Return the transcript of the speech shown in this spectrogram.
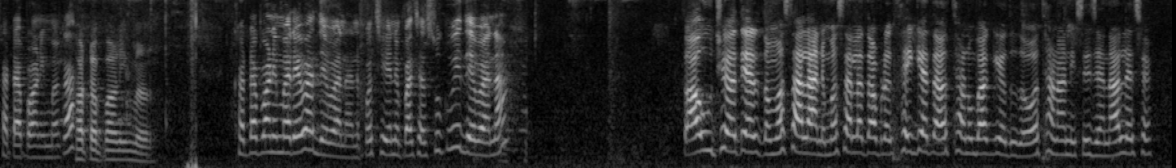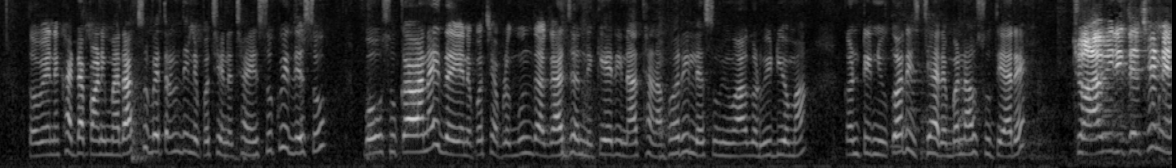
ખાટા પાણીમાં ખાટા પાણીમાં. ખાટા પાણીમાં રહેવા દેવાના ને પછી એને પાછા સૂકવી દેવાના. તો આવું છે અત્યારે તો મસાલા અને મસાલા તો આપણે થઈ ગયા હતા અથાણું બાકી હતું તો અથાણાની સિઝન હાલે છે. તો હવે એને ખાટા પાણીમાં રાખશું બે ત્રણ દિને પછી એને છાંય સૂકવી દેશું. બહુ સુકાવા નહીં દઈએ અને પછી આપણે ગુંદા, ગાજર ને કેરીના અથાણા ભરી લેશું. હું આગળ વિડીયોમાં કન્ટિન્યુ કરીશ જ્યારે બનાવશું ત્યારે. જો આવી રીતે છે ને,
